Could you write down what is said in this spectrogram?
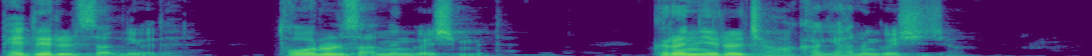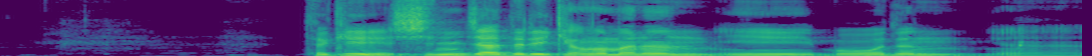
배대를 쌓는 거다. 돌을 쌓는 것입니다. 그런 일을 정확하게 하는 것이죠. 특히 신자들이 경험하는 이 모든 어,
